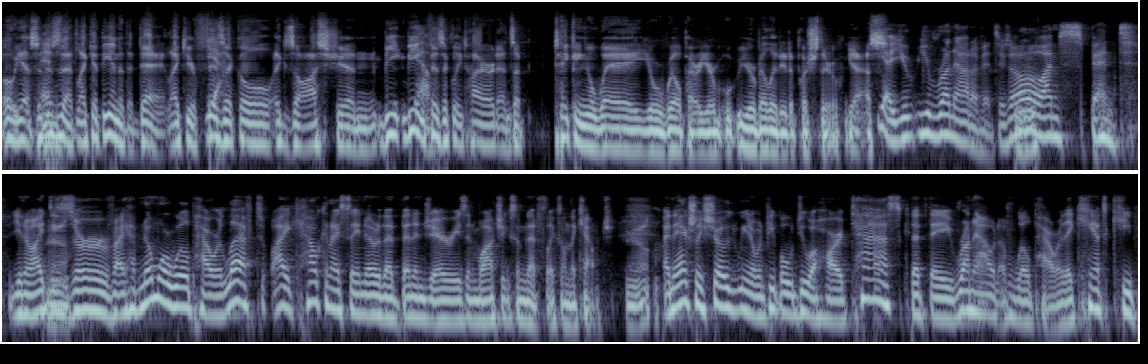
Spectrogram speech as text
Oh, yeah. So this is that, like at the end of the day, like your physical yeah. exhaustion, being, being yeah. physically tired ends up taking away your willpower, your your ability to push through. Yes. Yeah, you you run out of it. So mm-hmm. oh, I'm spent. You know, I deserve. Yeah. I have no more willpower left. I how can I say no to that Ben and Jerry's and watching some Netflix on the couch? Yeah. And they actually showed you know when people do a hard task that they run out of willpower. They can't keep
